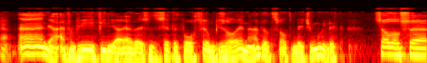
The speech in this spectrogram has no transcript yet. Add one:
Ja. En ja, FMV video, ja, daar is- zit het woord filmpjes al in, hè. Dat is altijd een beetje moeilijk. Hetzelfde als, eh,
